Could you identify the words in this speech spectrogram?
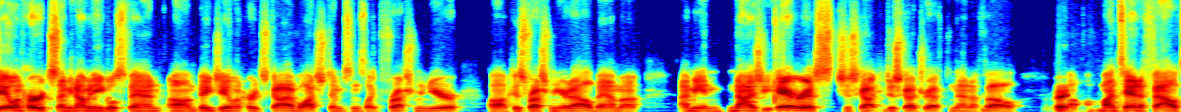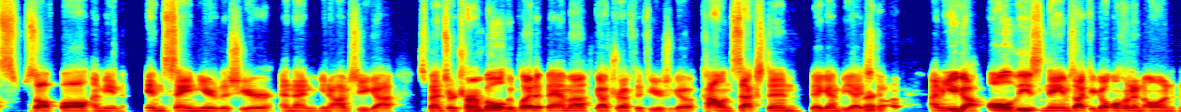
Jalen Hurts. I mean, I'm an Eagles fan, um, big Jalen Hurts guy. I've watched him since like freshman year, uh, his freshman year at Alabama. I mean, Najee Harris just got just got drafted in the NFL. Right. Uh, Montana Fouts softball. I mean, insane year this year. And then you know, obviously you got Spencer Turnbull who played at Bama, got drafted a few years ago. Collin Sexton, big NBA right. star. I mean, you got all these names. I could go on and on.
